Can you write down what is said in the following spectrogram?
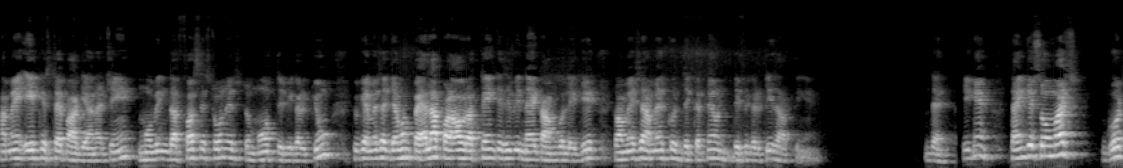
हमें एक स्टेप आगे आना चाहिए। Moving the first stone is the most difficult क्यों? क्योंकि हमेशा जब हम पहला पड़ाव रखते हैं किसी भी नए काम को लेके तो हमेशा हमें कुछ दिक्कतें और डिफिकल्टीज आती हैं। देन ठीक है? Thank you so much good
